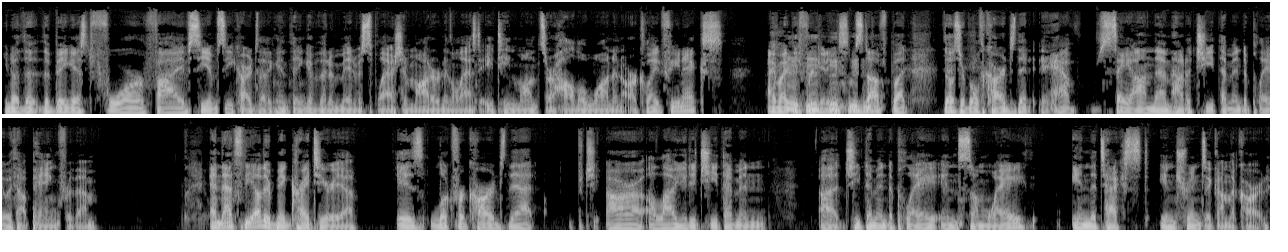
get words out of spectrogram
you know the the biggest four five CMC cards that I can think of that have made a splash in modern in the last eighteen months are Hollow One and Arclight Phoenix. I might be forgetting some stuff, but those are both cards that have say on them how to cheat them into play without paying for them. And that's the other big criteria is look for cards that are allow you to cheat them and uh, cheat them into play in some way in the text intrinsic on the card.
